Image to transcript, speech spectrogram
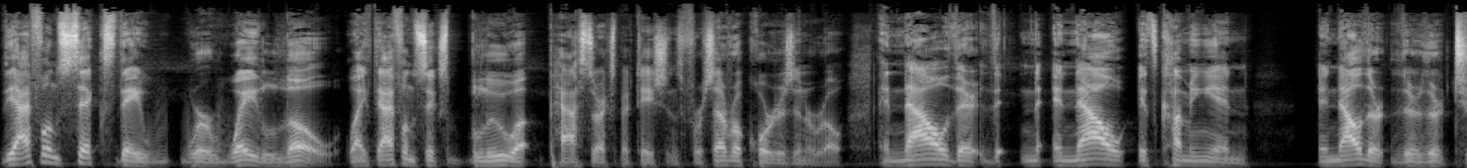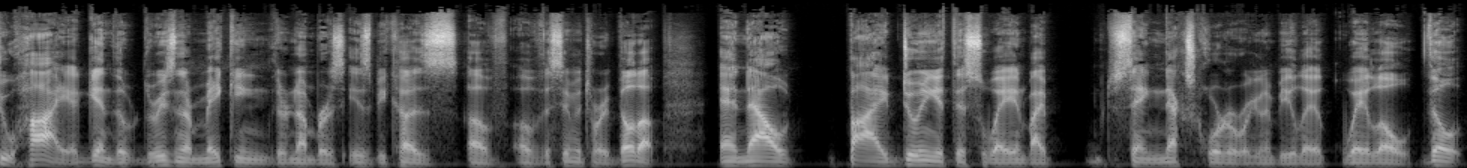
the iPhone six, they were way low. Like the iPhone six blew up past their expectations for several quarters in a row, and now they're and now it's coming in and now they're they're they're too high. Again, the, the reason they're making their numbers is because of of this inventory buildup. And now by doing it this way and by saying next quarter we're going to be lay, way low, they'll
